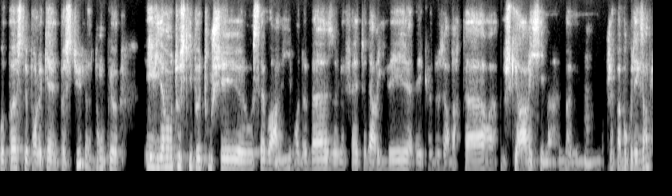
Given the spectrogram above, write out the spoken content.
au poste pour lequel elle postule. Donc, euh, Évidemment, tout ce qui peut toucher euh, au savoir-vivre de base, le fait d'arriver avec deux heures de retard, euh, ce qui est rarissime. Hein. Mm. Je n'ai pas beaucoup d'exemples.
